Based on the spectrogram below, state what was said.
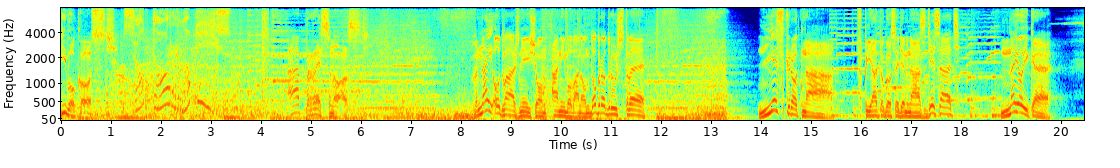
divokosť. Čo to robíš? A presnosť. V najodvážnejšom animovanom dobrodružstve Neskrotná. V piatok o 17.10 na Jojke.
